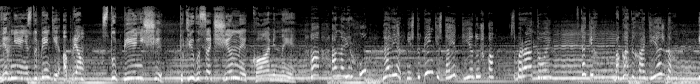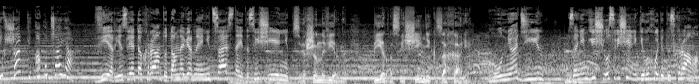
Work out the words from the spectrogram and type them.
Вернее, не ступеньки, а прям ступенищи. Такие высоченные, каменные. А, а наверху, на верхней ступеньке стоит дедушка с бородой В таких богатых одеждах и в шапке, как у царя. Вер, если это храм, то там, наверное, не царь стоит, а священник. Совершенно верно. Первосвященник Захария. А он не один. За ним еще священники выходят из храма.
